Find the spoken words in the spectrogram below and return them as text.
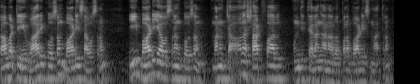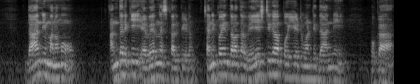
కాబట్టి వారి కోసం బాడీస్ అవసరం. ఈ బాడీ అవసరం కోసం మనం చాలా షార్ట్ ఫాల్ ఉంది తెలంగాణ లోపల బాడీస్ మాత్రం. దాన్ని మనము అందరికీ అవేర్నెస్ కల్పించడం. చనిపోయిన తర్వాత వేస్ట్గా పోయేటువంటి దాన్ని ఒక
